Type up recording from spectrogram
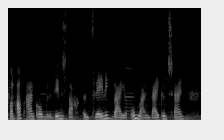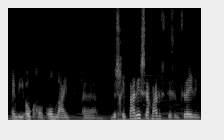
vanaf aankomende dinsdag een training waar je online bij kunt zijn. En die ook gewoon online uh, beschikbaar is, zeg maar. Dus het is een training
